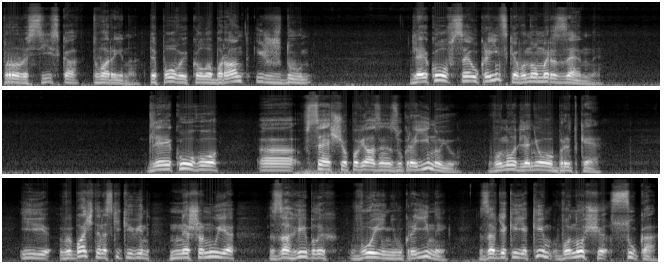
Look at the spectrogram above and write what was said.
проросійська тварина, типовий колаборант і ждун, для якого все українське воно мерзенне, для якого е, все, що пов'язане з Україною, воно для нього бридке. І ви бачите, наскільки він не шанує загиблих воїнів України, завдяки яким воно ще сука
